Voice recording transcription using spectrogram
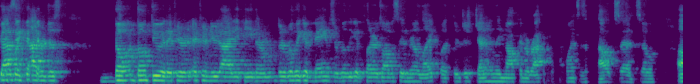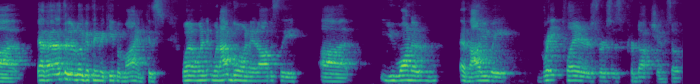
guys like that are just don't don't do it if you're if you're new to IDP. They're they're really good names. They're really good players, obviously in real life, but they're just genuinely not going to rack up the points, as Alex said. So, uh, yeah, that, that's a really good thing to keep in mind because when when when I'm going in, obviously, uh, you want to evaluate great players versus production. So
